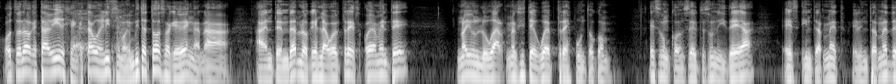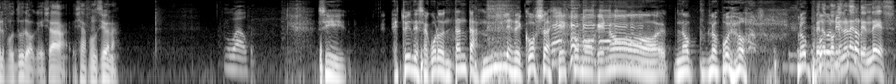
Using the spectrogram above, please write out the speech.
Otro lado que está virgen, que está buenísimo. Invito a todos a que vengan a, a entender lo que es la Web 3. Obviamente, no hay un lugar, no existe web3.com. Es un concepto, es una idea, es Internet. El Internet del futuro que ya, ya funciona. Wow. Sí, estoy en desacuerdo en tantas miles de cosas que es como que no, no, no puedo. No Pero puedo porque ni no la entendés.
